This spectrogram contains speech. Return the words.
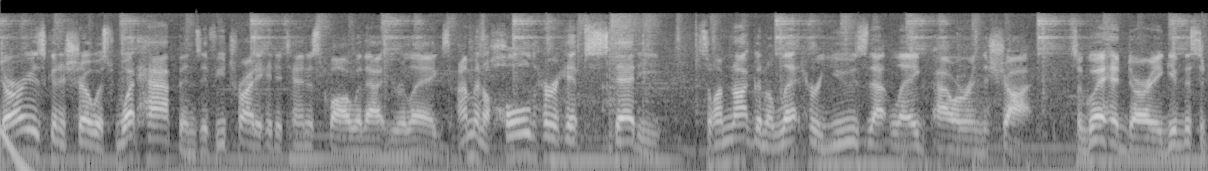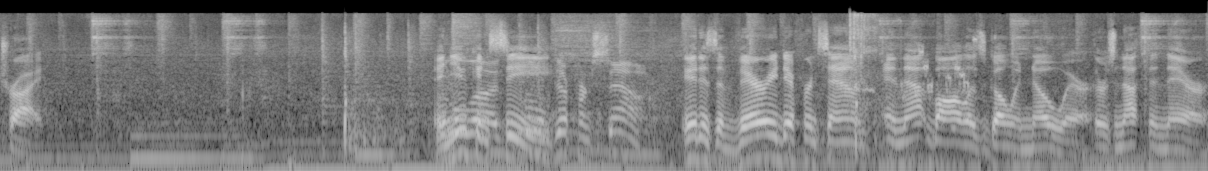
Daria is going to show us what happens if you try to hit a tennis ball without your legs. I'm going to hold her hips steady, so I'm not going to let her use that leg power in the shot. So go ahead, Daria, give this a try. And you can uh, see little different sound. It is a very different sound, and that ball is going nowhere. There's nothing there.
